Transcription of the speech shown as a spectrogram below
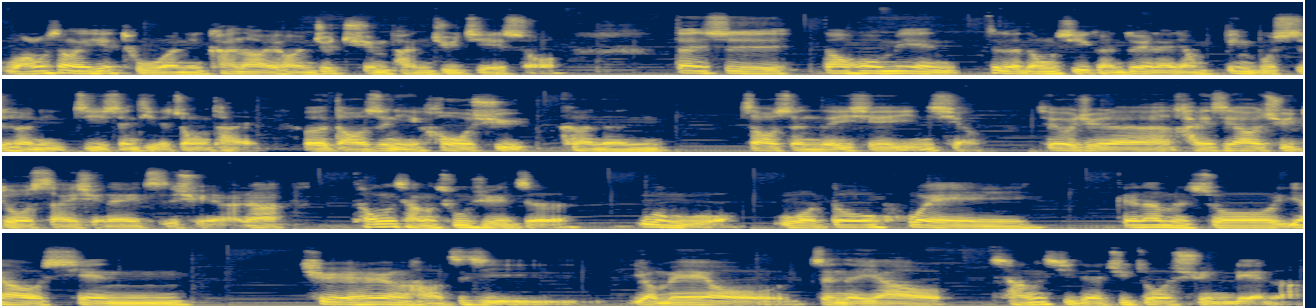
网络上的一些图文你看到以后，你就全盘去接受，但是到后面这个东西可能对你来讲并不适合你自己身体的状态，而导致你后续可能造成的一些影响。所以我觉得还是要去多筛选那些资讯啊。那通常初学者问我，我都会跟他们说，要先确认好自己有没有真的要长期的去做训练了，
